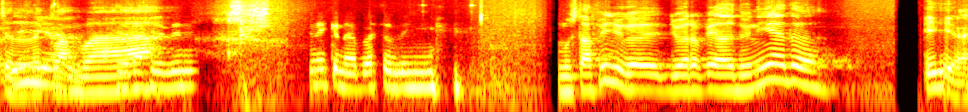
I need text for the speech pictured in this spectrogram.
Jelek lah, Mbak. akhir-akhir ini ini kenapa sering Mustafi juga juara Piala Dunia tuh. iya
